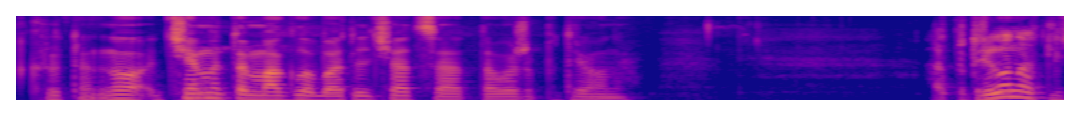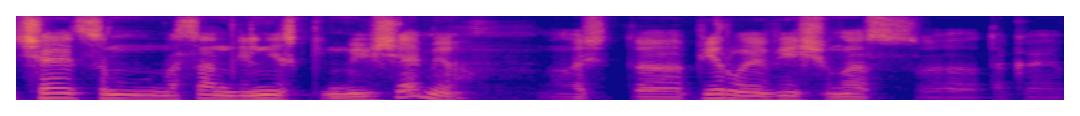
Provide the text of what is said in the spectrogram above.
Круто. Но чем mm. это могло бы отличаться от того же Патреона? От Патреона отличается, на самом деле, несколькими вещами. Значит, э, первая вещь у нас э, такая,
